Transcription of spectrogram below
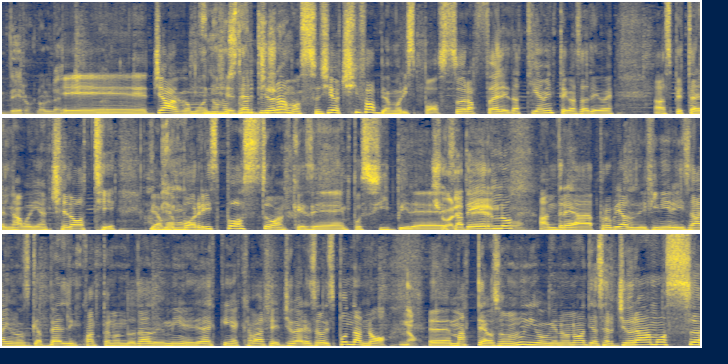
vero, l'ho letto. E Giacomo E dice Sergio ciò- Ramos sì o ci fa abbiamo risposto Raffaele tatticamente cosa deve aspettare il Napoli Ancelotti abbiamo, Abbiamo- un po' risposto anche se è impossibile saperlo tempo. Andrea è appropriato definire Isai uno sgabello in quanto non dotato di un minimo di tecnica e capace di giocare solo risponda no No. Eh, Matteo sono l'unico che non odia Sergio Ramos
